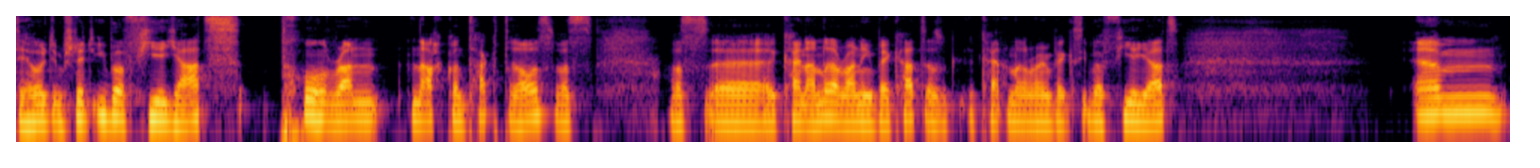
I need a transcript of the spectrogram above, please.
der holt im Schnitt über vier Yards pro Run nach Kontakt raus, was, was äh, kein anderer Running Back hat. Also kein anderer Running Back ist über vier Yards. Ähm,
